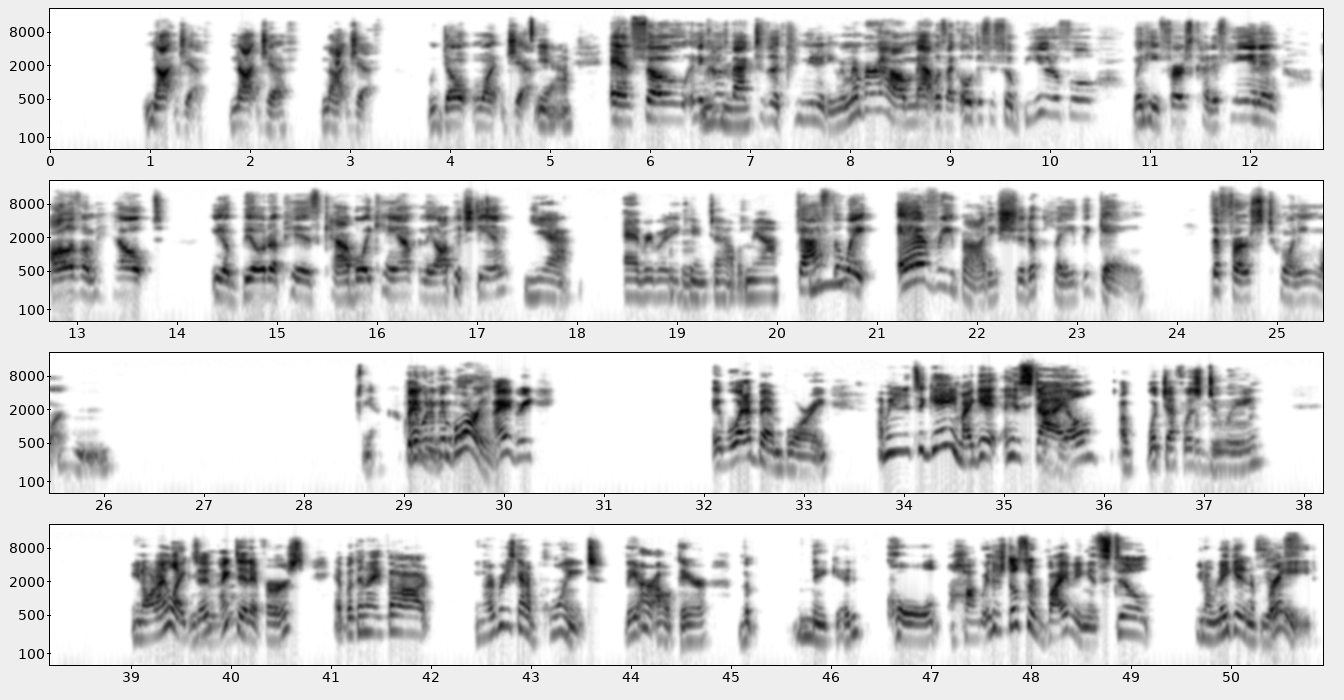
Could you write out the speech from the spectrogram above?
not Jeff, not Jeff, not Jeff. We don't want Jeff. Yeah. And so, and it comes Mhm. back to the community. Remember how Matt was like, oh, this is so beautiful when he first cut his hand and all of them helped, you know, build up his cowboy camp and they all pitched in? Yeah. Everybody Mhm. came to help him. Yeah. That's the way everybody should have played the game the first 21. Mhm. Yeah. But I it would have been boring. I agree. It would have been boring. I mean, it's a game. I get his style of what Jeff was Mhm. doing. You know, and I liked it. I Mhm. did it first. But then I thought, you know, everybody's got a point. They are out there, the naked, cold, hungry. They're still surviving. It's still, you know, naked and Yes. afraid.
